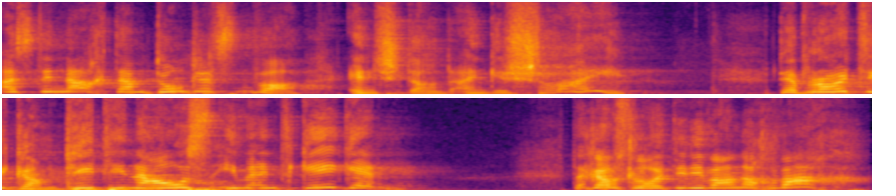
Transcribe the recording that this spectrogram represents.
Als die Nacht am dunkelsten war, entstand ein Geschrei. Der Bräutigam geht hinaus ihm entgegen. Da gab es Leute, die waren noch wach.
